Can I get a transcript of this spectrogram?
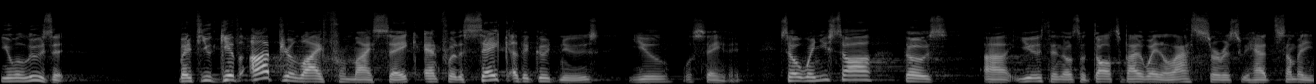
you will lose it. But if you give up your life for my sake and for the sake of the good news, you will save it. So when you saw those uh, youth and those adults, by the way, in the last service, we had somebody,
